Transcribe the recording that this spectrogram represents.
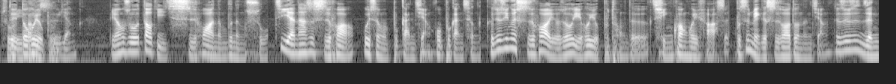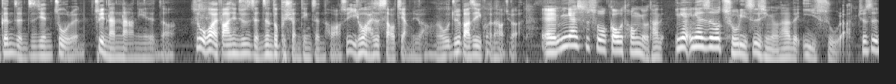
处理对，都会有不一样。比方说，到底实话能不能说？既然它是实话，为什么不敢讲或不敢称？可就是因为实话有时候也会有不同的情况会发生，不是每个实话都能讲。这就是人跟人之间做人最难拿捏的，你知道吗？所以我后来发现，就是人真的都不喜欢听真话，所以以后还是少讲就好。我觉得把自己管好就好。呃，应该是说沟通有它的，应该应该是说处理事情有它的艺术啦。就是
